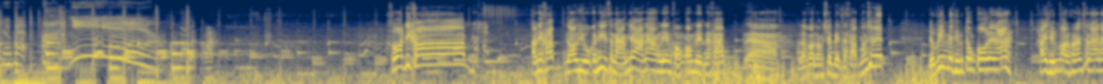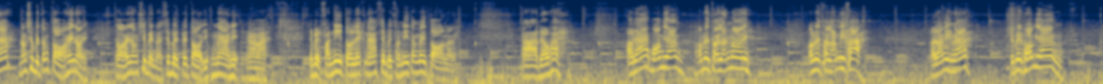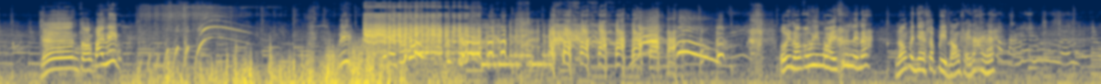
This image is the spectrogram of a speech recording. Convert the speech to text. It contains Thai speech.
เชื่อแบบอะนี่ธรรมดาเลยเอามา สวัสดีครับอันนี้ครับเราอยู่กันที่สนามหญ้าหน้าโรงเรียนของออมเล็ตนะครับอ่าแล้วก็น้องเชอร์เบตนะครับ น้องเชอร์เบตเดี๋ยววิ่งไปถึงตรงโกเลยนะ ใครถึงก่อนคนนั้นชนะนะ น้องเชอร์เบตต้องต่อให้หน่อย ต่อให้น้องเชอร์เบตหน่อยเชอร์เบตไปต่ออยู่ข้างหน้านี่มามาเชอร์เบตฟันนี่ตัวเล็กนะเชอร์เบตฟันนี่ต้องได้ต่อหน่อยอ่าเดี๋ยวค่ะเอานะ พร้อมยังออมเล็ตถอยหลังหน่อยออมเล็ตถอยหลังอีค่ะ ถอยหลังอีกนะเชอร์เบตพร้อมยังหนึ่งสองไปวิ่ง วิ่งเชอร์เบตสู้ๆโอ้ยน้องก็วิ่งไวขึ้นเลยนะ น้องเป็นยังสปีดน้องใช้ได้ไหมป๊าป๊าให้ลูกนะ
